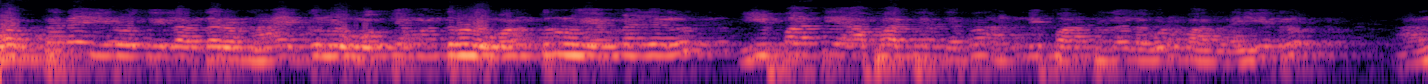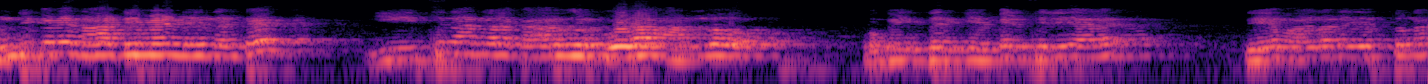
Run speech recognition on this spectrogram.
వస్తేనే ఈ రోజు వీళ్ళందరూ నాయకులు ముఖ్యమంత్రులు మంత్రులు ఎమ్మెల్యేలు ఈ పార్టీ ఆ పార్టీ అని చెప్పి అన్ని పార్టీలలో కూడా వాళ్ళు అయ్యారు అందుకనే నా డిమాండ్ ఏంటంటే ఈ ఇచ్చిన అన్నలకు కూడా అందులో ఒక ఇద్దరికి ఎమ్మెల్సీలు ఇవ్వాలి సేమ్ అన్ననే చెప్తున్నా.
